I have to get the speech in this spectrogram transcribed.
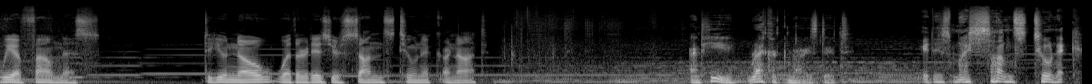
We have found this. Do you know whether it is your son's tunic or not? And he recognized it. It is my son's tunic.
